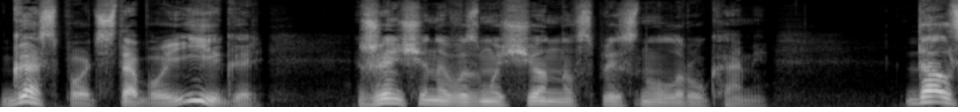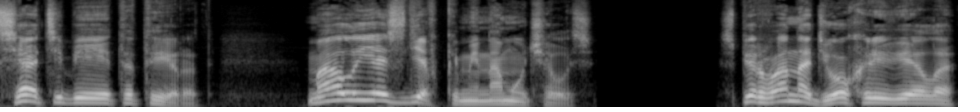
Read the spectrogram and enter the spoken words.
«Господь с тобой, Игорь!» Женщина возмущенно всплеснула руками. «Дался тебе этот ирод. Мало я с девками намучилась. Сперва Надёха ревела,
